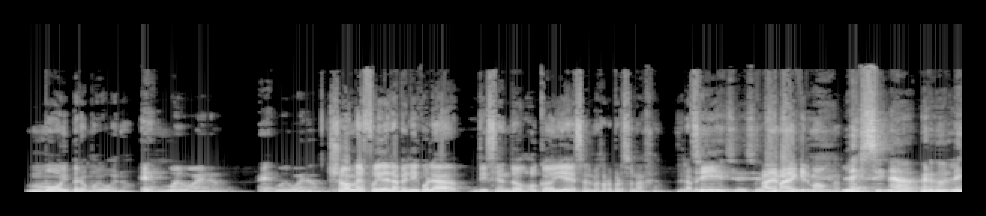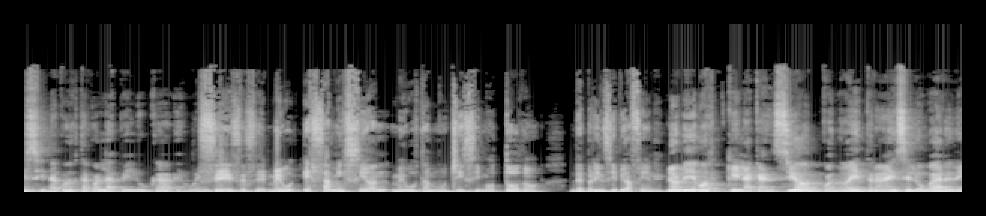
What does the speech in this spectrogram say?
muy, pero muy bueno. Es muy bueno. Es muy bueno. Yo me fui de la película diciendo Okoye es el mejor personaje de la película. Sí, sí, sí. Además sí, de sí. Killmonger. La escena, perdón, la escena cuando está con la peluca es buenísima. Sí, sí, sí. Me esa misión me gusta muchísimo, todo, de principio a fin. No olvidemos que la canción, cuando entran a ese lugar, de,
